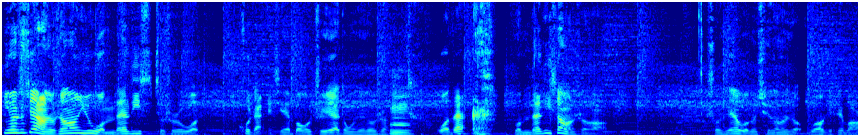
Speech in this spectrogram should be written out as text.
因为是这样，就相当于我们在立，就是我扩展一些，包括职业的东西，都是嗯，我在 我们在立项的时候，首先我们群的时候，我要给谁玩，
